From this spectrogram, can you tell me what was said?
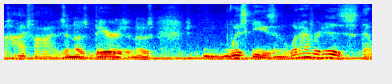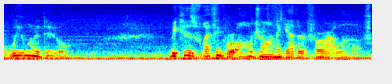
high fives and those beers and those whiskeys and whatever it is that we want to do because I think we're all drawn together for our love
